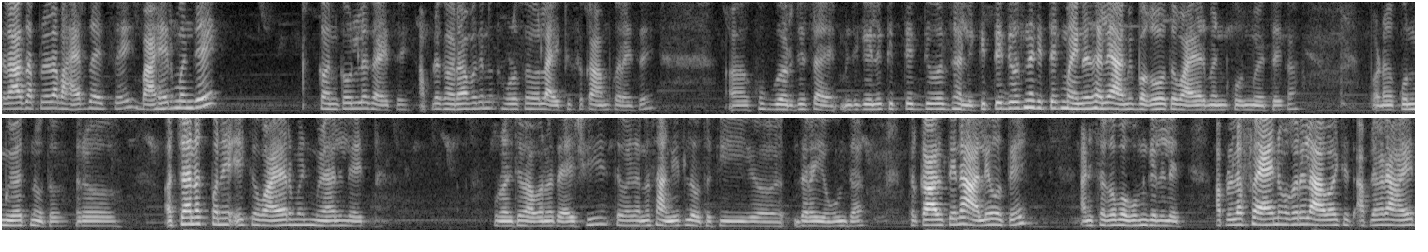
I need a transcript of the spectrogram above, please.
तर आज आपल्याला बाहेर जायचं आहे बाहेर म्हणजे कणकवलीला जायचं आहे आपल्या घरामध्ये ना थोडंसं लाईटीचं काम करायचं आहे खूप गरजेचं आहे. म्हणजे गेले कित्येक दिवस झाले. कित्येक दिवस ना कित्येक महिने झाले आम्ही बघत होतो वायरमॅन कोण मिळतंय का? पण कोण मिळत नव्हतं. तर अचानकपणे एक वायरमॅन मिळालेले आहेत. कुणालच्या बाबांना द्यायची तेव्हा त्यांना सांगितलं होतं की जरा येऊन जा. तर काल ते ना आले होते आणि सगळं बघून गेलेले आहेत. आपल्याला फॅन वगैरे लावायचे आहेत. आपल्याकडे आहेत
